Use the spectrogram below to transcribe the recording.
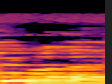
Amen.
